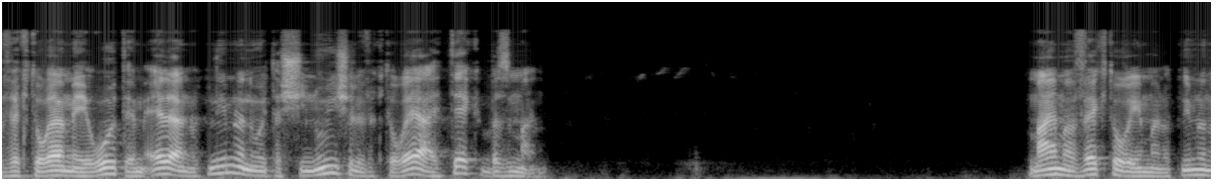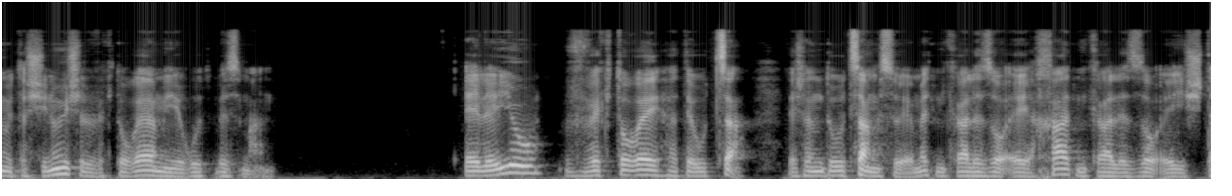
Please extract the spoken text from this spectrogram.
וקטורי המהירות הם אלה הנותנים לנו את השינוי של וקטורי ההעתק בזמן. מהם הוקטורים הנותנים לנו את השינוי של וקטורי המהירות בזמן. אלה יהיו וקטורי התאוצה. יש לנו תאוצה מסוימת, נקרא לזו A1, נקרא לזו A2.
